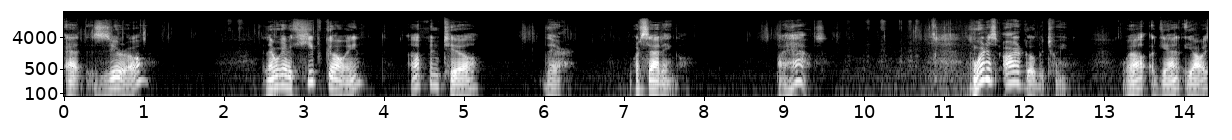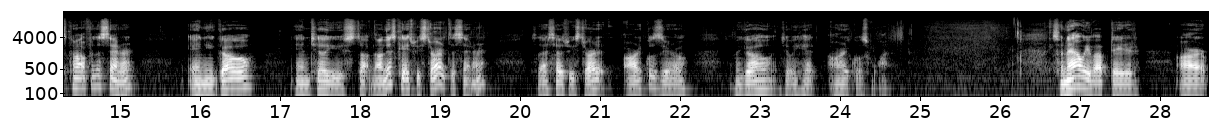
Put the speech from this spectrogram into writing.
at 0, and then we're going to keep going up until there. What's that angle? Pi halves. And where does R go between? Well, again, you always come out from the center, and you go until you stop. Now, in this case, we start at the center, so that says we start at R equals 0, and we go until we hit R equals 1. So now we've updated our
